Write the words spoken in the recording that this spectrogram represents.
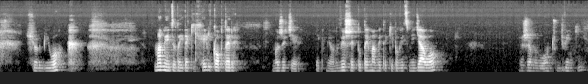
się odbiło. Mamy tutaj taki helikopter. Możecie, jak mi on wyszedł, tutaj mamy takie powiedzmy działo. Możemy wyłączyć dźwięki.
